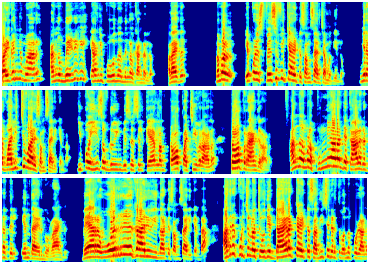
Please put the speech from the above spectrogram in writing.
വഴുകഞ്ഞു മാറി അങ്ങ് മെഴുകി ഇറങ്ങി പോകുന്നത് നിങ്ങൾ കണ്ടല്ലോ. അതായത് നമ്മൾ എപ്പോഴും സ്പെസിഫിക് ആയിട്ട് സംസാരിച്ചാൽ മതിയല്ലോ. ഇങ്ങനെ വലിച്ചു വാരി സംസാരിക്കണ്ട. ഇപ്പോൾ ഈസ് ഓഫ് ഡൂയിങ് ബിസിനസ്സിൽ കേരളം ടോപ്പ് അച്ചീവർ ആണ് ടോപ്പ് റാങ്കർ ആണ്. അന്ന് നമ്മളെ പുണ്യാളന്റെ കാലഘട്ടത്തിൽ എന്തായിരുന്നു റാങ്ക് വേറെ ഒരു കാര്യവും ഈ നാട്ടിൽ സംസാരിക്കണ്ട. അതിനെക്കുറിച്ചുള്ള ചോദ്യം ഡയറക്റ്റ് ആയിട്ട് സതീശന്റെ അടുത്ത് വന്നപ്പോഴാണ്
